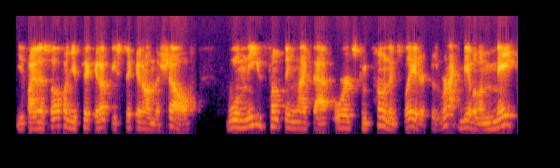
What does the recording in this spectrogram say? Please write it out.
You find a cell phone, you pick it up, you stick it on the shelf. We'll need something like that or its components later because we're not going to be able to make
